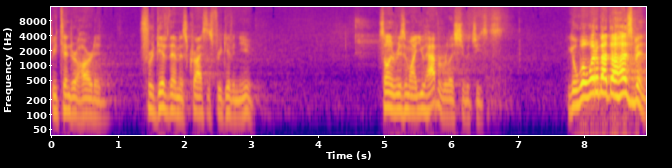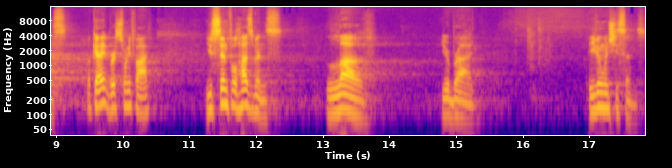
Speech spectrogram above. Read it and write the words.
Be tenderhearted. Forgive them as Christ has forgiven you. It's the only reason why you have a relationship with Jesus. You go, well, what about the husbands? Okay, verse 25. You sinful husbands, love your bride, even when she sins.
